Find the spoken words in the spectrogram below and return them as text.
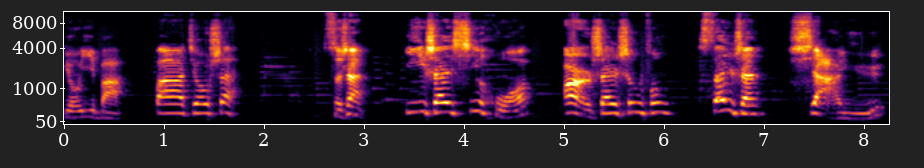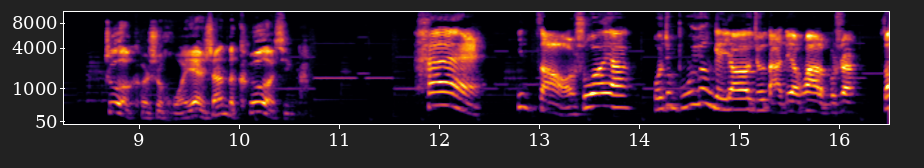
有一把芭蕉扇，此扇一山熄火，二山生风，三山下雨。这可是火焰山的克星啊！嗨，你早说呀，我就不用给幺幺九打电话了，不是？走，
